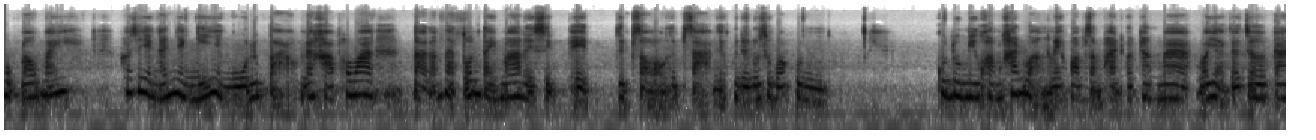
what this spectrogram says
หกเราไหมเขาจะอย่างนั้นอย่างนี้อย่างงูหรือเปล่านะคะ เพราะว่าแต่ตั้งแต่ต้นไตรมาสเลยสิบเอ็ดสิบสองสิบสามเนี่ยคุณจะรู้สึกว่าคุณ คุณดูมีความคาดหวังในความสัมพันธ์ค่อนข้างมาก ว่าอยากจะเจอกัน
